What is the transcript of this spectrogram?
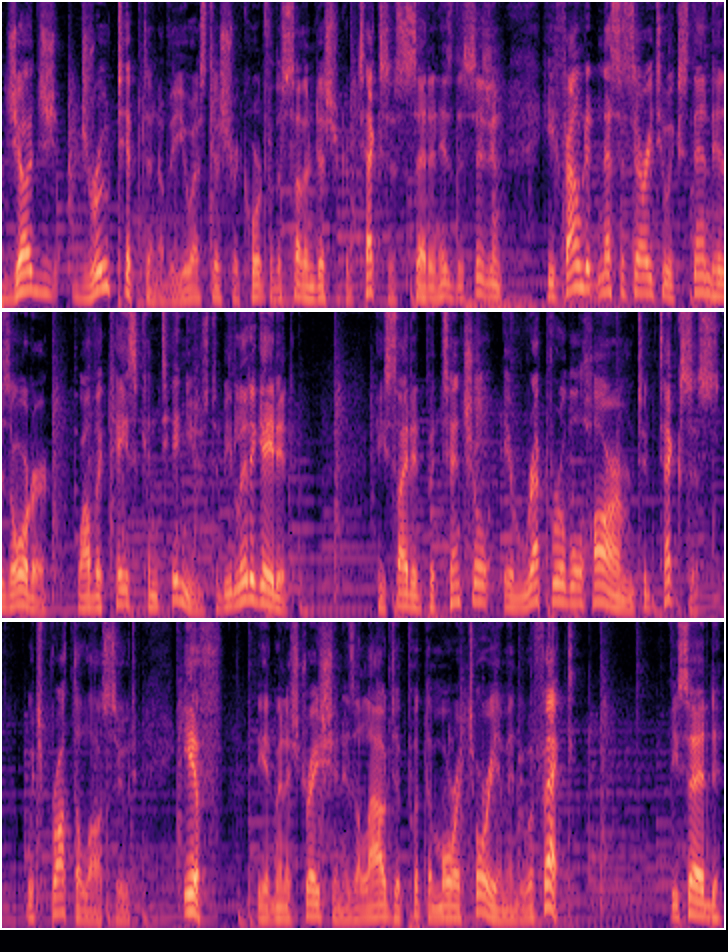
Judge Drew Tipton of the U.S. District Court for the Southern District of Texas said in his decision he found it necessary to extend his order while the case continues to be litigated. He cited potential irreparable harm to Texas, which brought the lawsuit, if the administration is allowed to put the moratorium into effect. He said,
